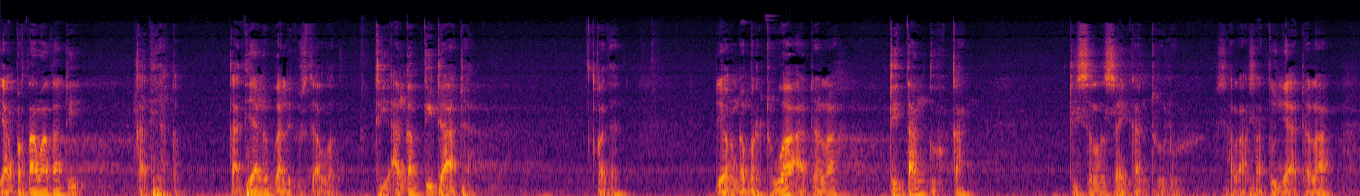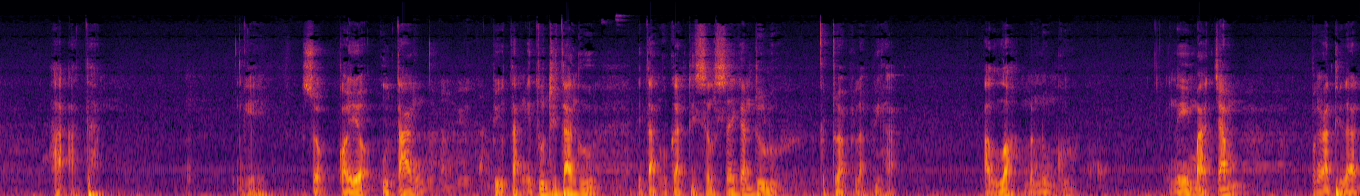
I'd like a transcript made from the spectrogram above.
yang pertama tadi gak dianggap. Gak dianggap kali Gusti Allah. Dianggap tidak ada. Yang nomor dua adalah ditangguhkan diselesaikan dulu. Salah satunya adalah hak Adam. Oke. so koyo utang piutang itu ditangguh ditangguhkan diselesaikan dulu kedua belah pihak. Allah menunggu. Ini macam pengadilan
